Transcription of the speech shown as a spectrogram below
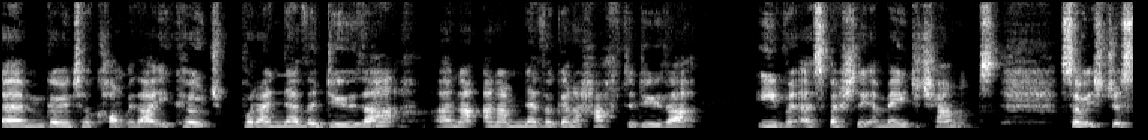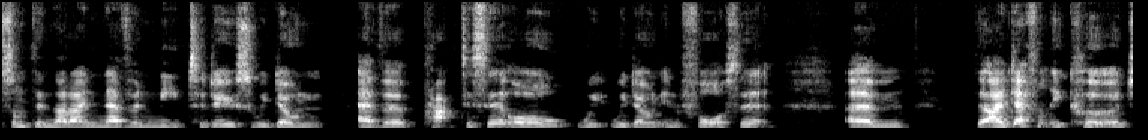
um, going to a comp without your coach," but I never do that, and I, and I'm never going to have to do that, even especially at major champs. So it's just something that I never need to do, so we don't ever practice it or we, we don't enforce it. Um, that I definitely could,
